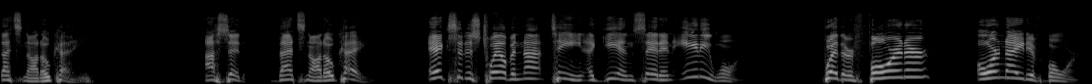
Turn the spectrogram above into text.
that's not okay. I said, that's not okay. Exodus 12 and 19 again said, And anyone, whether foreigner or native born,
